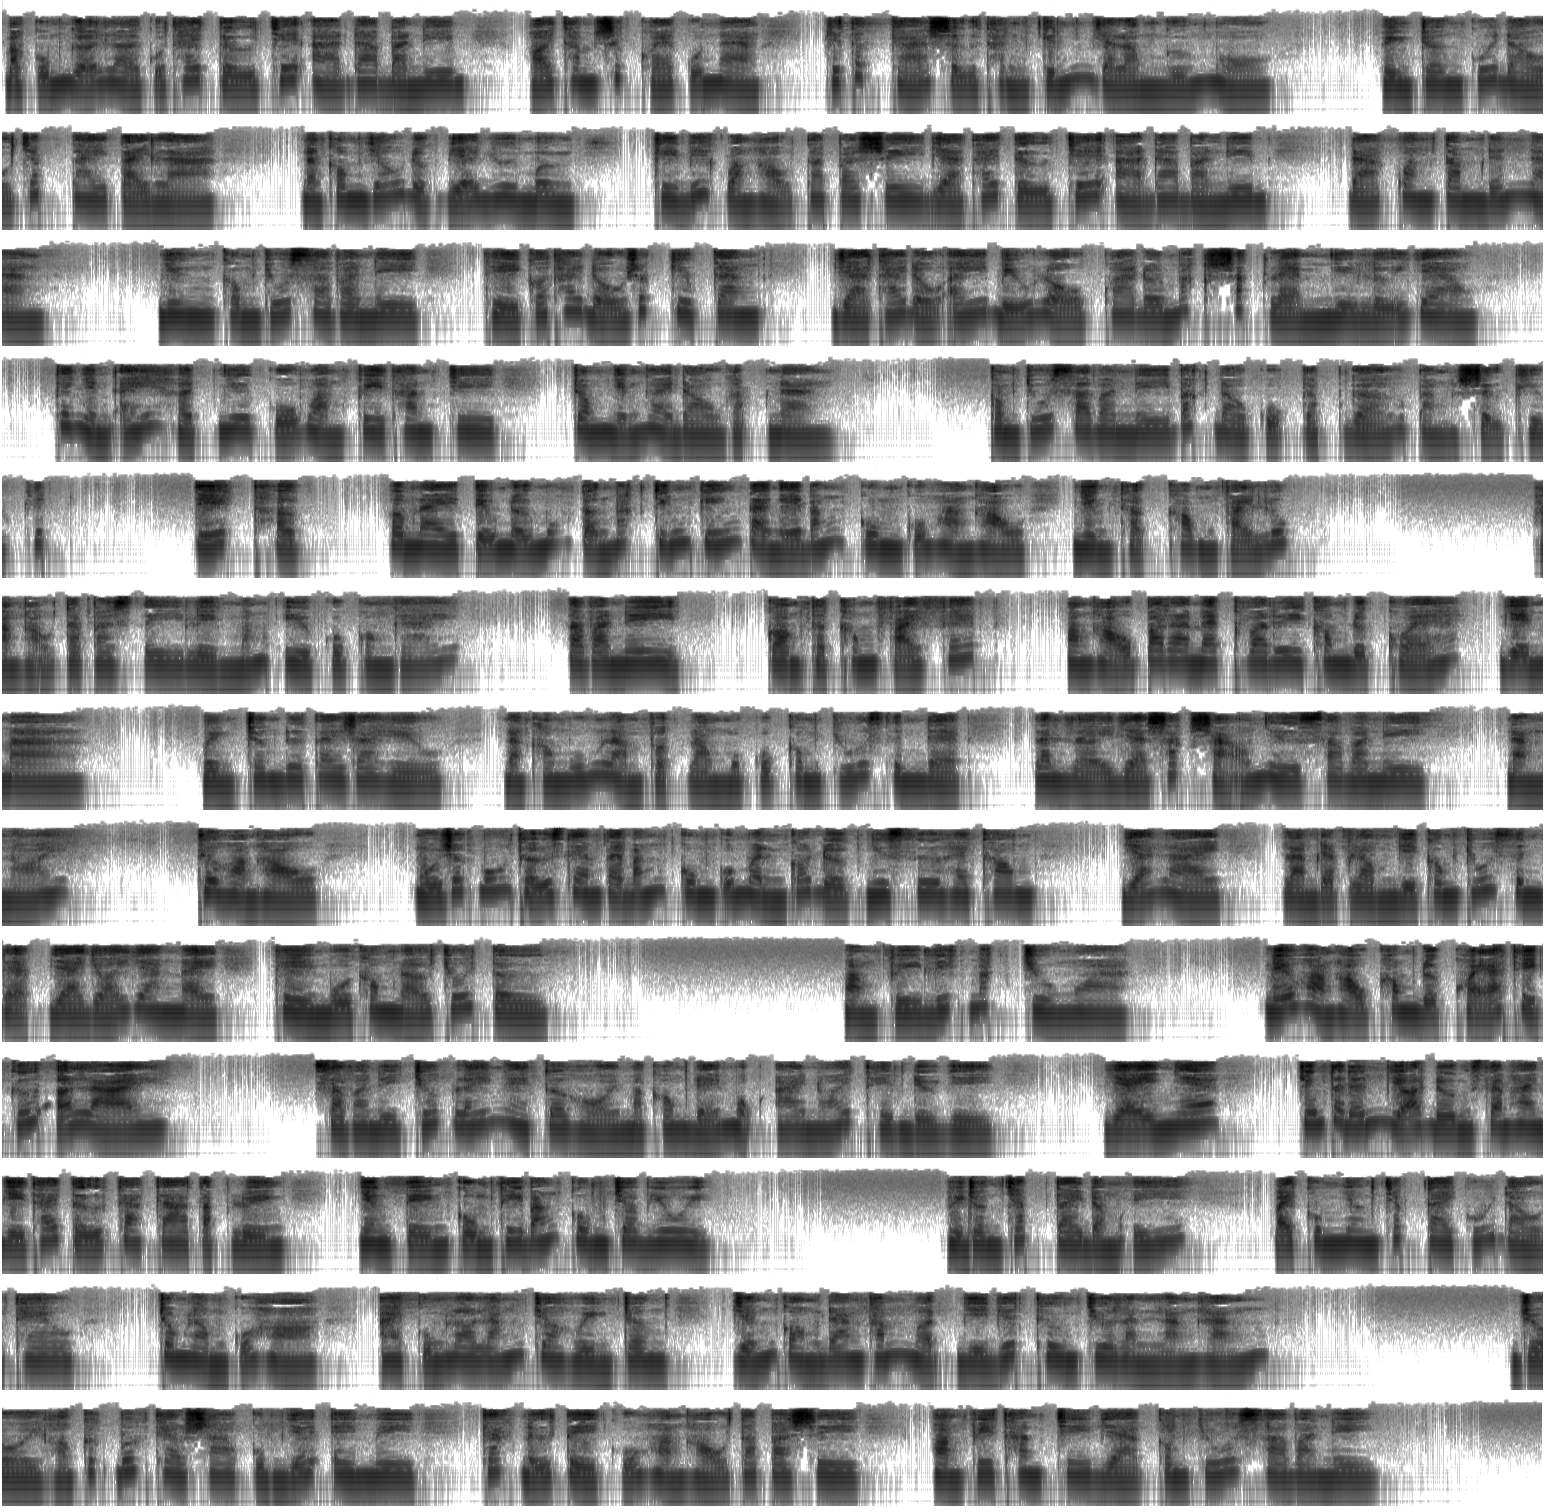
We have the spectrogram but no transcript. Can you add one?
Bà cũng gửi lời của Thái tử chế A Đa Bà Niêm hỏi thăm sức khỏe của nàng với tất cả sự thành kính và lòng ngưỡng mộ. Huyền Trân cúi đầu chắp tay tại lạ, nàng không giấu được vẻ vui mừng khi biết hoàng hậu Tapasi và thái tử chế Ada Bà Niêm đã quan tâm đến nàng. Nhưng công chúa Savani thì có thái độ rất kiêu căng và thái độ ấy biểu lộ qua đôi mắt sắc lẹm như lưỡi dao. Cái nhìn ấy hệt như của Hoàng Phi Thanh Chi trong những ngày đầu gặp nàng. Công chúa Savani bắt đầu cuộc gặp gỡ bằng sự khiêu khích. Tiếc thật, hôm nay tiểu nữ muốn tận mắt chứng kiến tài nghệ bắn cung của hoàng hậu nhưng thật không phải lúc. Hoàng hậu Tapasi liền mắng yêu cô con gái. Savani, con thật không phải phép. Hoàng hậu Paramekvari không được khỏe. Vậy mà... Huyền Trân đưa tay ra hiệu, nàng không muốn làm phật lòng một cô công chúa xinh đẹp, lanh lợi và sắc sảo như Savani. Nàng nói, Thưa Hoàng hậu, muội rất muốn thử xem tài bắn cung của mình có được như xưa hay không. Giả lại, làm đẹp lòng vị công chúa xinh đẹp và giỏi giang này thì muội không nỡ chối từ. Hoàng Phi liếc mắt chua ngoa. Nếu hoàng hậu không được khỏe thì cứ ở lại. Savani chớp lấy ngay cơ hội mà không để một ai nói thêm điều gì. Vậy nhé, chúng ta đến võ đường xem hai vị thái tử ca ca tập luyện, nhân tiện cùng thi bắn cung cho vui. Huyền Trân chấp tay đồng ý, bảy cung nhân chấp tay cúi đầu theo. Trong lòng của họ, ai cũng lo lắng cho Huyền Trân vẫn còn đang thấm mệt vì vết thương chưa lành lặn hẳn. Rồi họ cất bước theo sau cùng với Amy, các nữ tỳ của Hoàng hậu Tapasi, Hoàng phi Thanh Chi và công chúa Savani.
